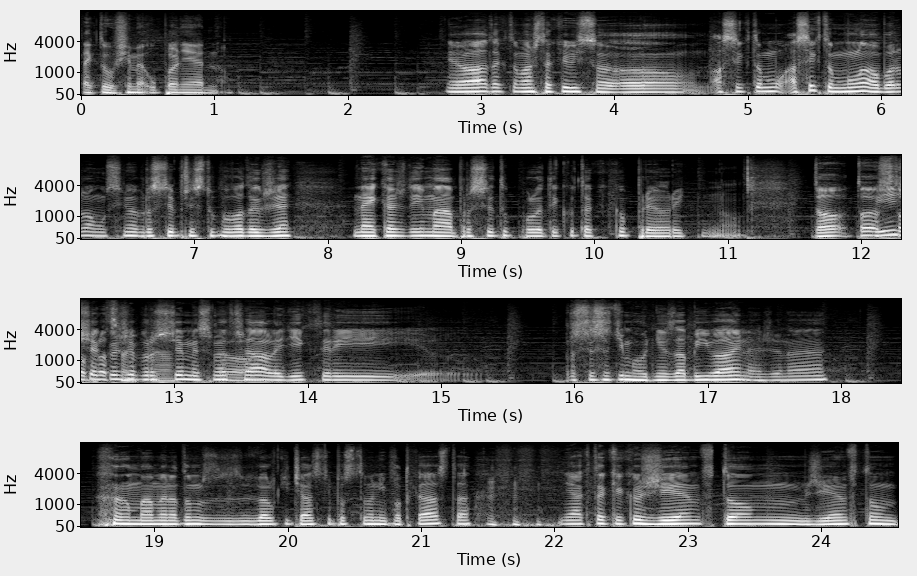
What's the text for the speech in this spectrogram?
tak to už jim je úplně jedno. Jo, tak to máš taky víc uh, asi k tomu, asi k tomuhle oba dva musíme prostě přistupovat, takže ne každý má prostě tu politiku tak jako prioritní, no. To, to Víš, jako, že prostě my jsme to... třeba lidi, kteří prostě se tím hodně zabývají, ne, že ne. Máme na tom z velké části postavený podcast a nějak tak jako žijem v tom, žijem v tom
